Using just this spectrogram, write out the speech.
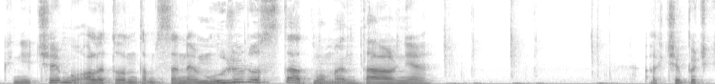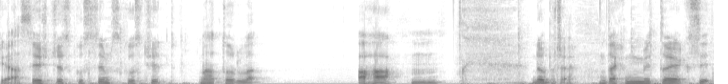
k ničemu, ale to tam se nemůžu dostat momentálně. A če, počkej, já si ještě zkusím zkusit na tohle. Aha, hm. Dobře, tak mi to jaksi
